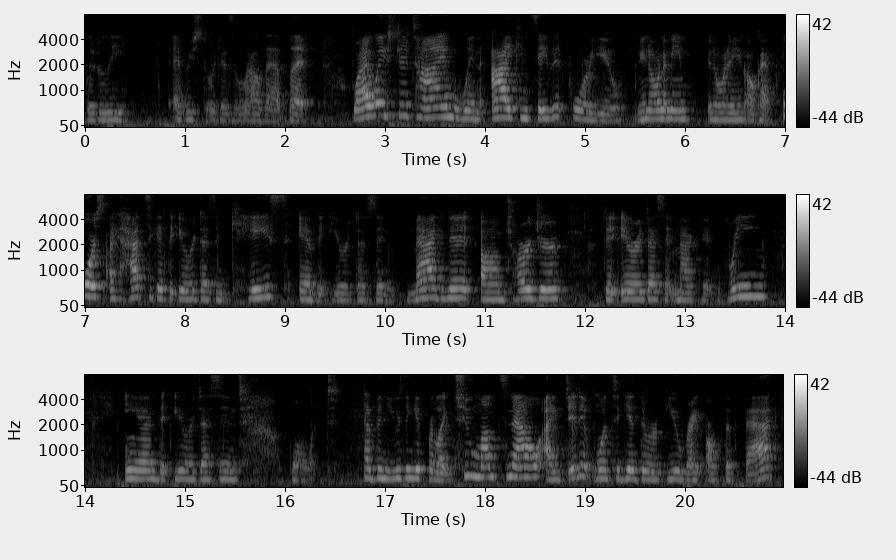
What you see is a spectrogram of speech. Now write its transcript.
Literally, every store does allow that, but why waste your time when I can save it for you? You know what I mean? You know what I mean? Okay. Of course, I had to get the iridescent case and the iridescent magnet um, charger, the iridescent magnet ring, and the iridescent wallet. I've been using it for like two months now. I didn't want to give the review right off the back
